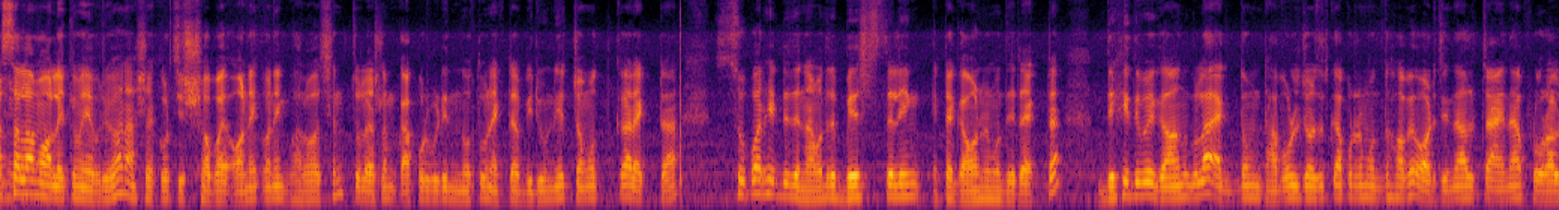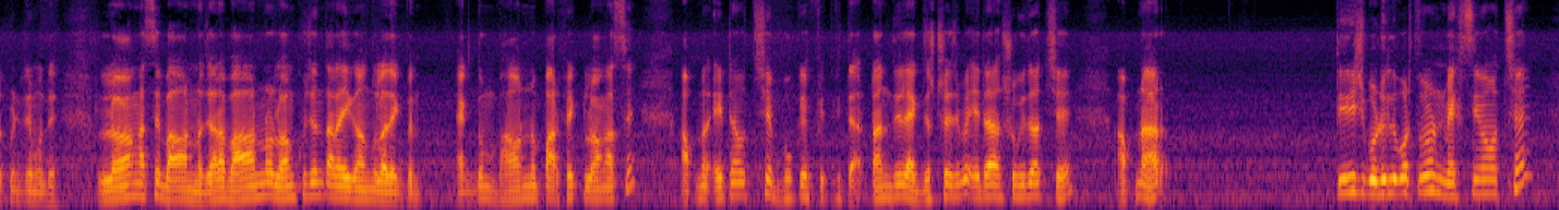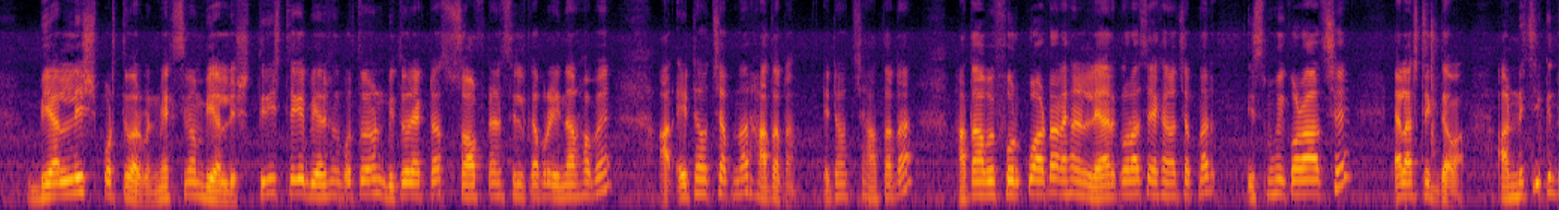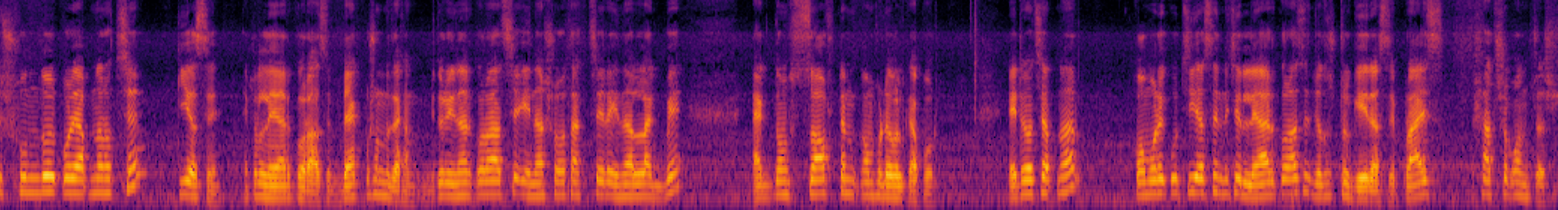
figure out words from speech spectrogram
আসসালামু আলাইকুম এভরিওয়ান, আশা করছি সবাই অনেক অনেক ভালো আছেন। চলে আসলাম কাপড় বিডির নতুন একটা ভিডিও নিয়ে। চমৎকার একটা সুপার হিট ডিজাইন আমাদের বেস্ট সেলিং একটা গাউনের মধ্যে এটা একটা। দেখিয়ে দেবো এই গাউনগুলো, একদম ডাবল জর্জের কাপড়ের মধ্যে হবে অরিজিনাল চায়না ফ্লোরাল প্রিন্টের মধ্যে। লং আছে বাউান্ন, যারা বাউান্ন লং খুঁজেন তারা এই গাউনগুলো দেখবেন। একদম বাউন্ন পারফেক্ট লং আছে। আপনার, এটা হচ্ছে বুকে ফিতা, টান দিলে অ্যাডজাস্ট হয়ে যাবে। এটা সুবিধা হচ্ছে আপনার তিরিশ বডিল পারবেন ম্যাক্সিমাম হচ্ছে বিয়াল্লিশ পড়তে পারবেন ম্যাক্সিমাম বিয়াল্লিশ। তিরিশ থেকে বিয়াল্লিশ পড়তে পারবেন, ভিতরে একটা সফট অ্যান্ড সিল্ক কাপড় ইনার হবে। আর এটা হচ্ছে আপনার হাতাটা, এটা হচ্ছে হাতাটা। হাতা হবে ফোর কোয়ার্টার এখানে লেয়ার করা আছে, এখানে হচ্ছে আপনার স্মুহি করা আছে এলাস্টিক দেওয়া। আর নিচে কিন্তু সুন্দর করে আপনার হচ্ছে কি আছে, একটা লেয়ার করা আছে। ব্যাক পোষণটা দেখান, ভিতরে ইনার করা আছে ইনার সহ থাকছে, এটা ইনার লাগবে। একদম সফট অ্যান্ড কমফোর্টেবল কাপড়। এটা হচ্ছে আপনার কোমরে কুচি আছে, নিচে লেয়ার করা আছে, যথেষ্ট গের আছে। প্রাইস সাতশো পঞ্চাশ।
